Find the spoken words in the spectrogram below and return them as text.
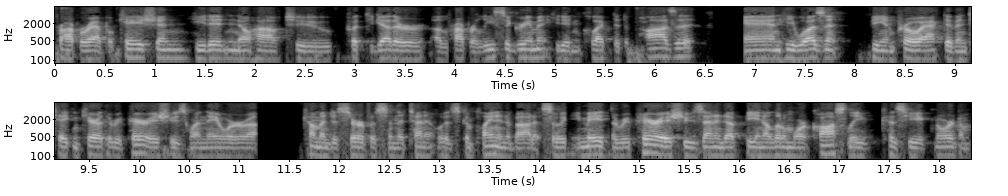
proper application. He didn't know how to put together a proper lease agreement. He didn't collect a deposit, and he wasn't being proactive and taking care of the repair issues when they were uh, coming to surface and the tenant was complaining about it. So he made the repair issues ended up being a little more costly because he ignored them.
